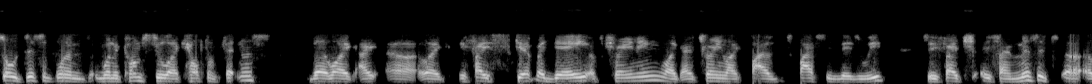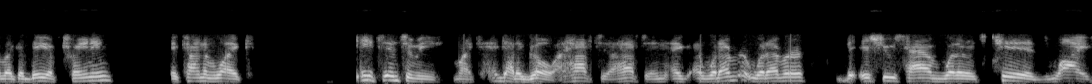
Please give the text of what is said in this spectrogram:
so disciplined when it comes to like health and fitness that like I uh, like if I skip a day of training, like I train like five five six days a week. So if I if I miss it uh, like a day of training, it kind of like eats into me. I'm like I gotta go. I have to. I have to. And I, whatever whatever the issues have, whether it's kids, wife,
